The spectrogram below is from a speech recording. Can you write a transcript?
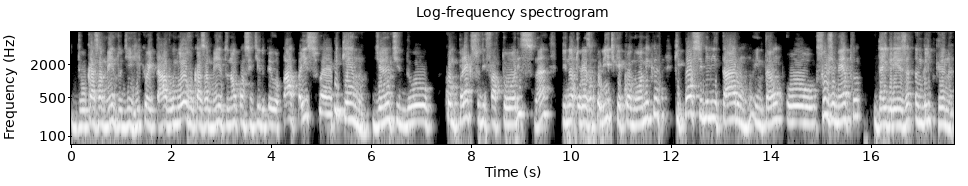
do casamento de Henrique VIII, o novo casamento não consentido pelo Papa, isso é pequeno diante do complexo de fatores né, de natureza política e econômica que possibilitaram, então, o surgimento da igreja anglicana.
